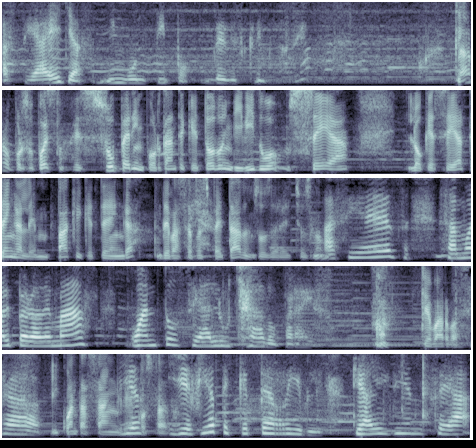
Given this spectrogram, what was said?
hacia ellas ningún tipo de discriminación. Claro, por supuesto. Es súper importante que todo individuo sea lo que sea, tenga el empaque que tenga, deba ser respetado en sus derechos, ¿no? Así es, Samuel, pero además, ¿cuánto se ha luchado para eso? Qué bárbaro. O sea, y cuánta sangre Y, ha es, costado. y fíjate qué terrible que alguien sea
